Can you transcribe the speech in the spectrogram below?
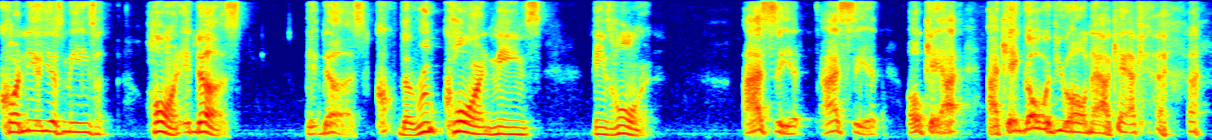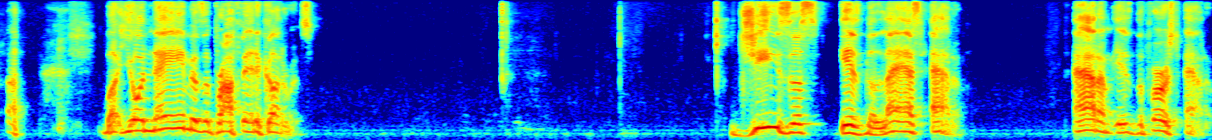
Cornelius means horn. It does. It does. The root corn means means horn. I see it. I see it. Okay, I I can't go with you all now. I can't. but your name is a prophetic utterance. Jesus is the last Adam. Adam is the first Adam.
